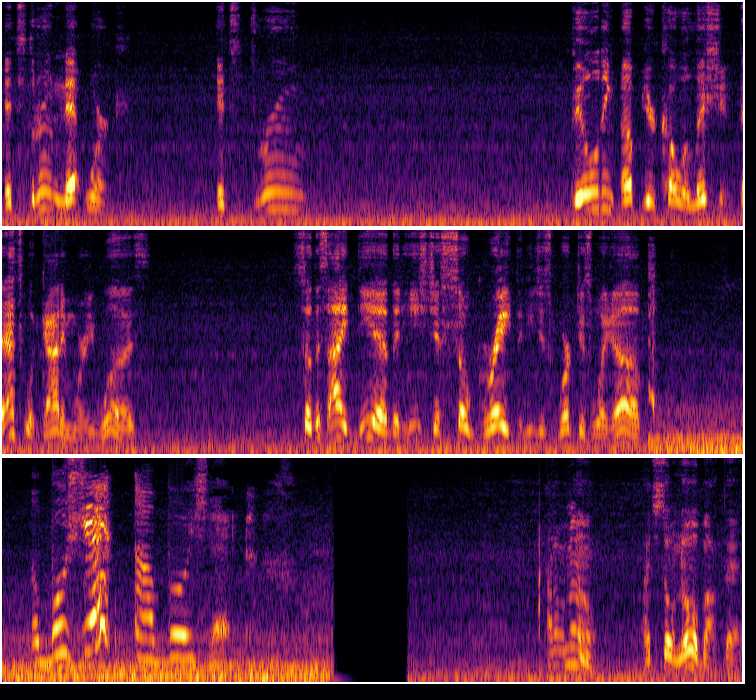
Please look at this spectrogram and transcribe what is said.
it's through network, it's through building up your coalition. That's what got him where he was. So this idea that he's just so great that he just worked his way up. A bullshit, a bullshit. I don't know. I just don't know about that.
